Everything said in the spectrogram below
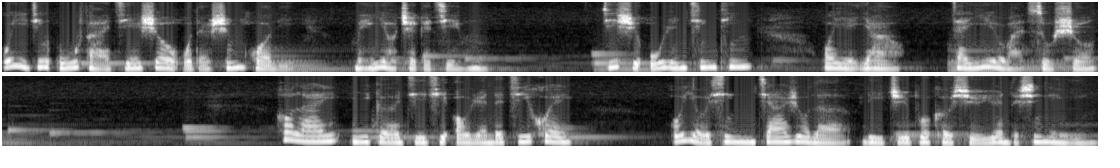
我已经无法接受我的生活里没有这个节目，即使无人倾听，我也要在夜晚诉说。后来，一个极其偶然的机会，我有幸加入了荔枝播客学院的训练营。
